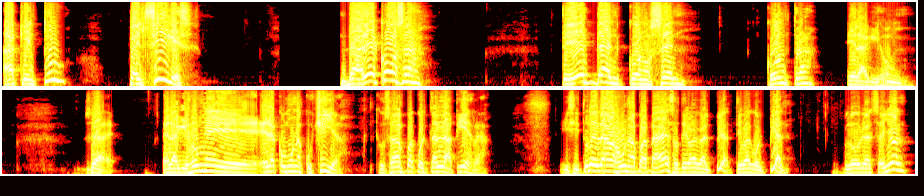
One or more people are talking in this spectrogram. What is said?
a quien tú persigues. Daré cosas, te es conocer contra el aguijón. O sea, el aguijón era como una cuchilla que usaban para cortar la tierra. Y si tú le dabas una pata a eso, te iba a golpear, te iba a golpear. Gloria al Señor.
